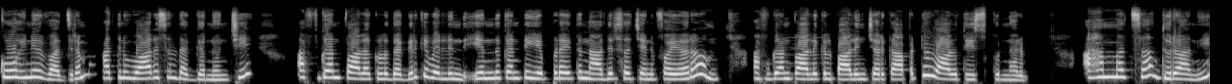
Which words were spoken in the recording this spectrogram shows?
కోహినూర్ వజ్రం అతని వారసుల దగ్గర నుంచి అఫ్ఘాన్ పాలకుల దగ్గరికి వెళ్ళింది. ఎందుకంటే ఎప్పుడైతే నాదిర్ షా చనిపోయారో అఫ్ఘాన్ పాలకులు పాలించారు కాబట్టి వాళ్ళు తీసుకున్నారు. అహ్మద్ షా దురానీ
